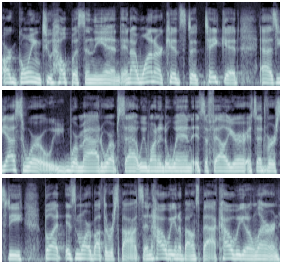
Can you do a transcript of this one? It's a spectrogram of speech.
are going to help us in the end. And i want our kids to take it as yes we're we're mad we're upset we wanted to win it's a failure it's adversity but it's more about the response and how are we going to bounce back? How are we going to learn?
